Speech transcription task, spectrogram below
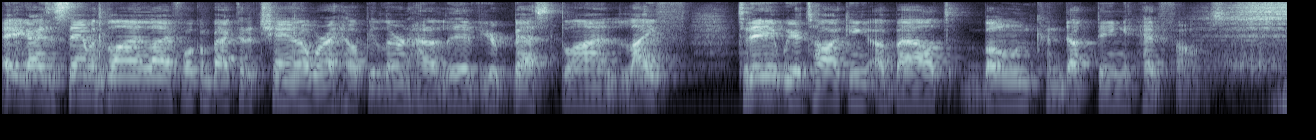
Hey guys, it's Sam with Blind Life. Welcome back to the channel where I help you learn how to live your best blind life. Today we are talking about bone conducting headphones.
